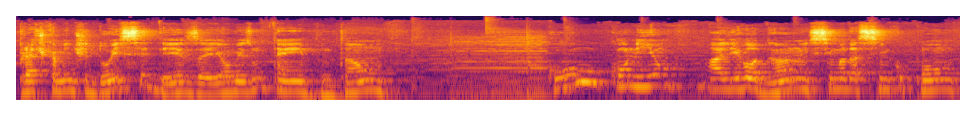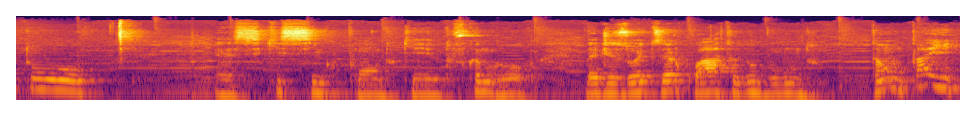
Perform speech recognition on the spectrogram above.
praticamente dois CDs aí ao mesmo tempo. Então, com, com o Neon ali rodando em cima da 5 ponto... É, que 5 ponto, que eu tô ficando louco. Da 1804 do Ubuntu. Então tá aí.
